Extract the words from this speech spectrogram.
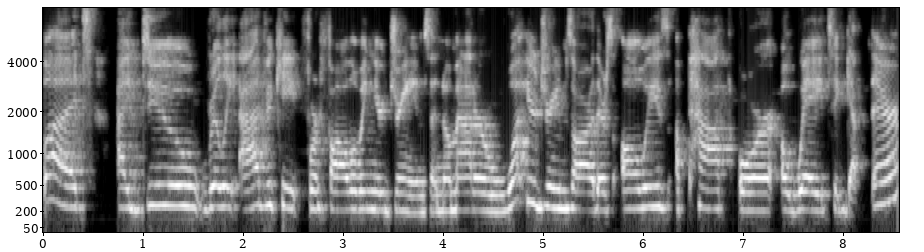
But I do really advocate for following your dreams. And no matter what your dreams are, there's always a path or a way to get there.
